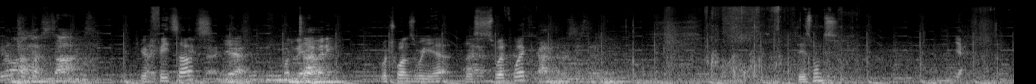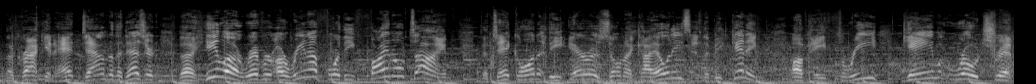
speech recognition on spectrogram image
You don't have my socks. Your feet socks? Yeah. What, Do we uh, have any? Which ones were you at? The Swiftwick? These ones? Yeah. The Kraken head down to the desert, the Gila River Arena for the final time to take on the Arizona Coyotes in the beginning of a three game road trip.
